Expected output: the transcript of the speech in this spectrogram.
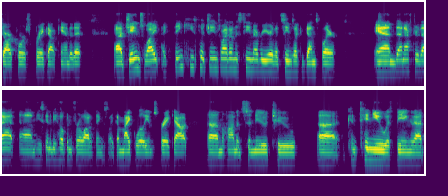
dark horse breakout candidate. Uh, James White, I think he's put James White on his team every year. That seems like a Guns player. And then after that, um, he's going to be hoping for a lot of things like a Mike Williams breakout, uh, Mohamed Sanu to uh, continue with being that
